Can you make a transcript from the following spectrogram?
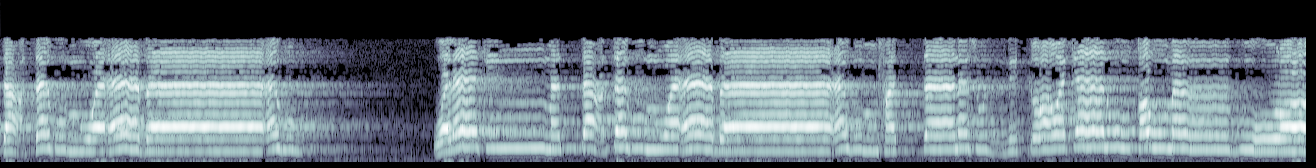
متعتهم وآباءهم ولكن متعتهم وآباءهم حتى نسوا الذكر وكانوا قوما بورا.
